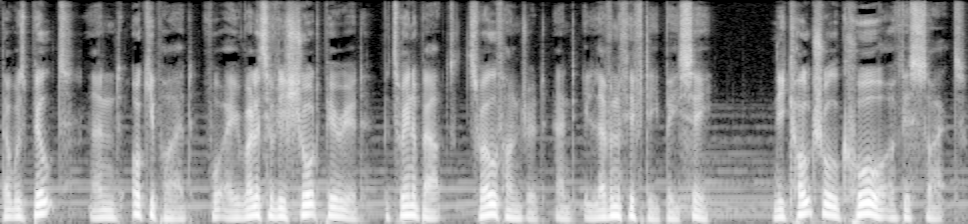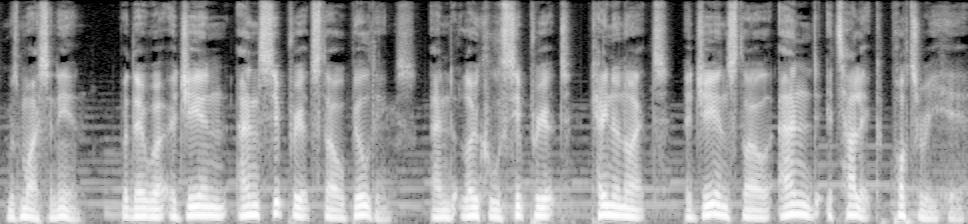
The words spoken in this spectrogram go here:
that was built and occupied for a relatively short period between about 1200 and 1150 BC. The cultural core of this site was Mycenaean, but there were Aegean and Cypriot style buildings and local Cypriot, Canaanite, Aegean style, and Italic pottery here.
